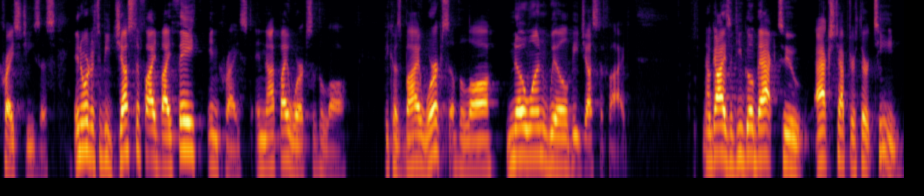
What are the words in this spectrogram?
Christ Jesus, in order to be justified by faith in Christ and not by works of the law, because by works of the law no one will be justified." Now guys, if you go back to Acts chapter 13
